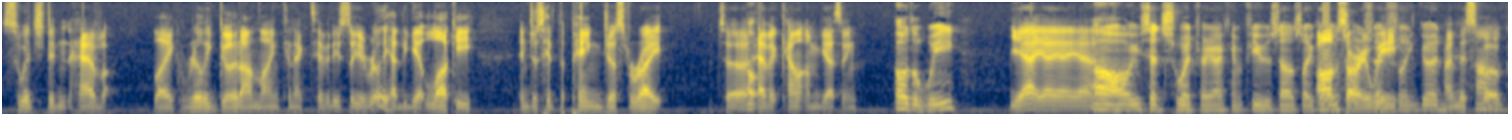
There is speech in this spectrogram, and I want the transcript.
Switch didn't have like really good online connectivity. So you really had to get lucky and just hit the ping just right to Oh. have it count. I'm guessing. Oh, the Wii. Yeah, yeah, yeah, yeah. Oh, oh, you said Switch. I got confused. I was like, Oh, I'm sorry, Wii. Actually good. I Um, misspoke.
